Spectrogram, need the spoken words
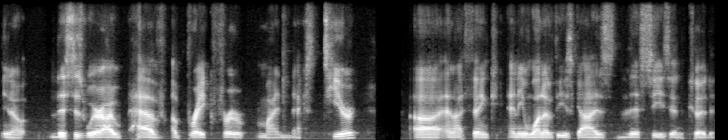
you know, this is where I have a break for my next tier. Uh, and I think any one of these guys this season could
